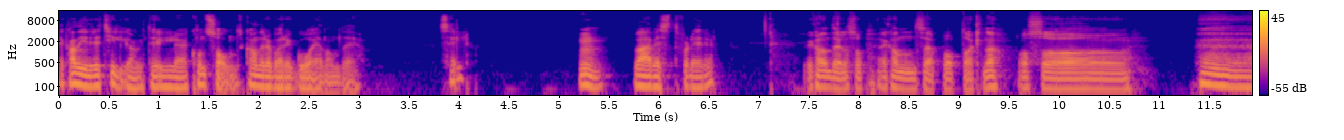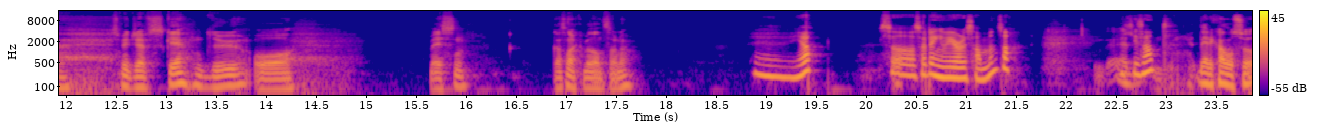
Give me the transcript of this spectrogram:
Jeg kan gi dere tilgang til eh, konsollen, så kan dere bare gå gjennom det selv. Mm. Hva er best for dere? Vi kan deles opp. Jeg kan se på opptakene, og så Smidjevskij, du og Mason kan snakke med danserne. Uh, ja. Så, så lenge vi gjør det sammen, så. Ikke sant? Dere kan også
